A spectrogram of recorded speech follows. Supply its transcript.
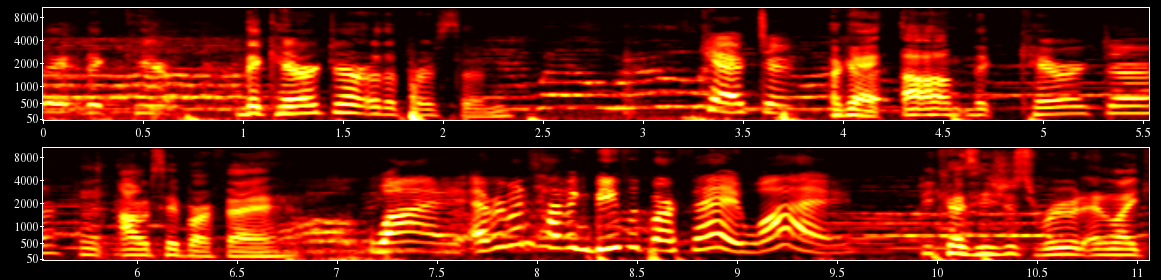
the, the, char- the character or the person? Character. Okay. Um, the character. I would say Barfée Why? Everyone's having beef with Barfée. Why? because he's just rude and like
